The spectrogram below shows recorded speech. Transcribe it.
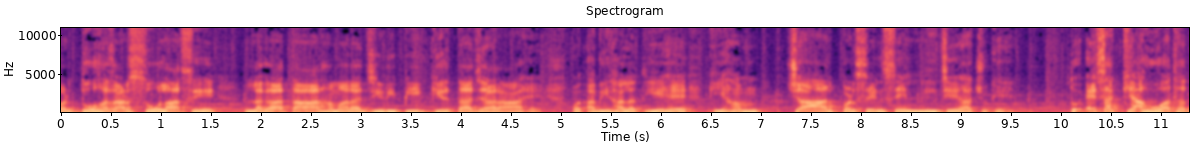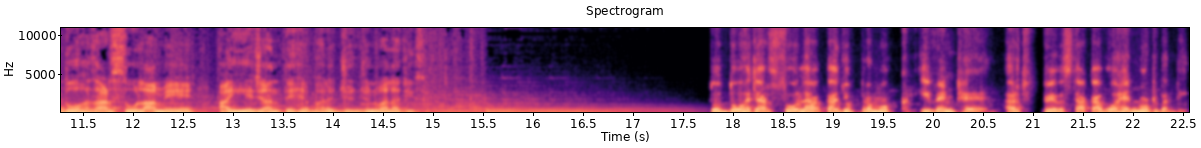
पर 2016 से लगातार हमारा जीडीपी गिरता जा रहा है। और अभी हालत ये है कि हम 4 परसेंट से नीचे आ चुके हैं। तो ऐसा क्या हुआ था 2016 में? आइए जानते हैं भरत झुंझुनवाला जी से। तो 2016 का जो प्रमुख इवेंट है अर्थव्यवस्था का, वो है नोटबंदी।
